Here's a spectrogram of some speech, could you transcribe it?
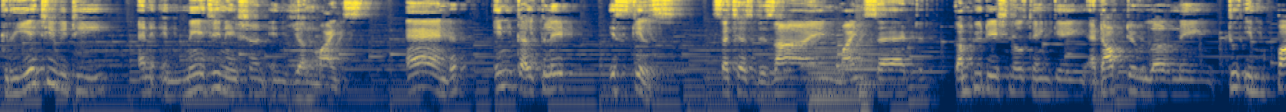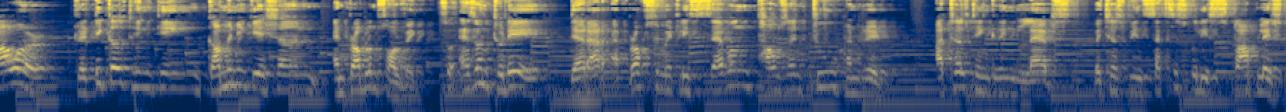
creativity, and imagination in young minds and inculcate skills such as design, mindset, computational thinking, adaptive learning to empower critical thinking, communication, and problem solving. So, as on today, there are approximately 7,200 Atal Tinkering Labs which has been successfully established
